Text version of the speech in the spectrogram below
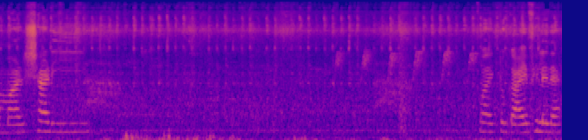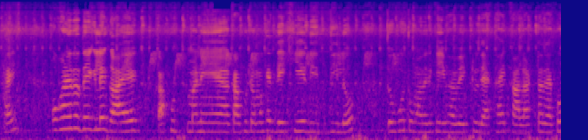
আমার শাড়ি। একটু গায়ে ফেলে দেখাই। ওখানে তো দেখলে গায়ে কাকু মানে কাকুটা আমাকে দেখিয়ে দিল। তবু তোমাদেরকে এইভাবে একটু দেখায় কালারটা দেখো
